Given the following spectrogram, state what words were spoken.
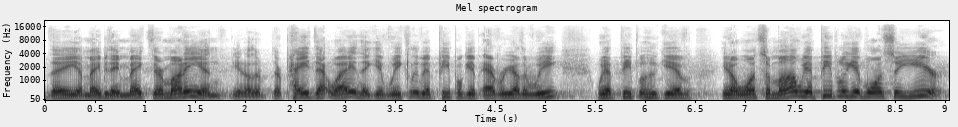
they uh, maybe they make their money and, you know, they're, they're paid that way and they give weekly. We have people give every other week. We have people who give, you know, once a month. We have people who give once a year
